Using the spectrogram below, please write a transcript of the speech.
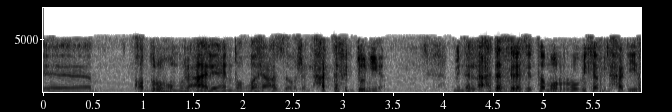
آه، قدرهم العالي عند الله عز وجل. حتى في الدنيا من الأحداث التي تمر بك في الحديث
